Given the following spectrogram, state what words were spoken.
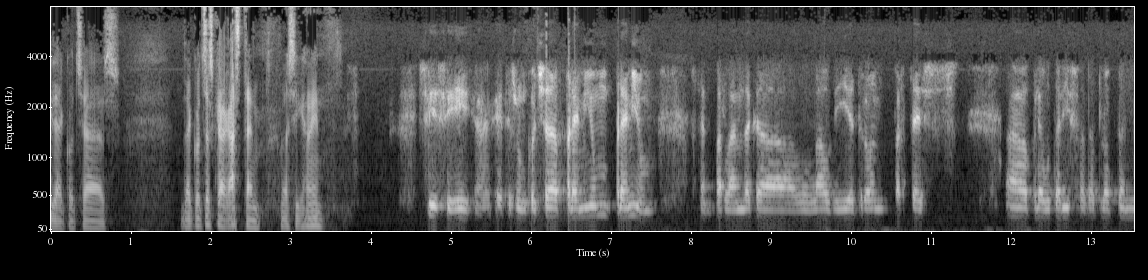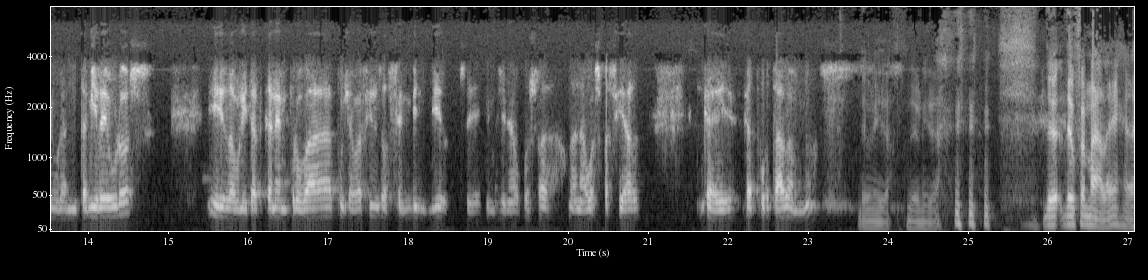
i de cotxes de cotxes que gasten, bàsicament. Sí, sí, aquest és un cotxe premium, premium. Estem parlant de que l'Audi e-tron parteix a preu tarifa de prop de 90.000 euros i la unitat que anem a provar pujava fins als 120.000. O sigui, imagineu-vos la, la nau espacial que, que portàvem, no? Déu-n'hi-do, déu nhi déu, deu fer mal, eh?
